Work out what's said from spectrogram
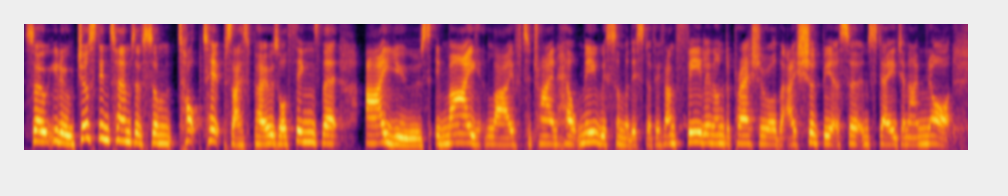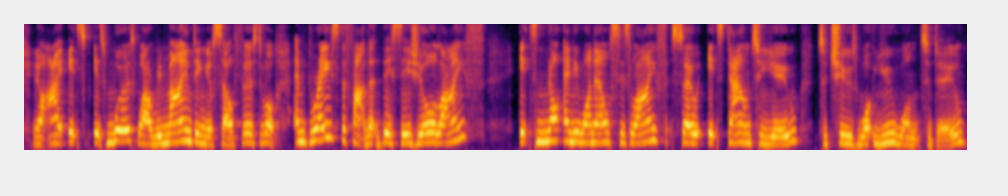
So, you know, just in terms of some top tips, I suppose, or things that I use in my life to try and help me with some of this stuff. If I'm feeling under pressure or that I should be at a certain stage and I'm not, you know, I, it's, it's worthwhile reminding yourself, first of all, embrace the fact that this is your life it's not anyone else's life. So it's down to you to choose what you want to do.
